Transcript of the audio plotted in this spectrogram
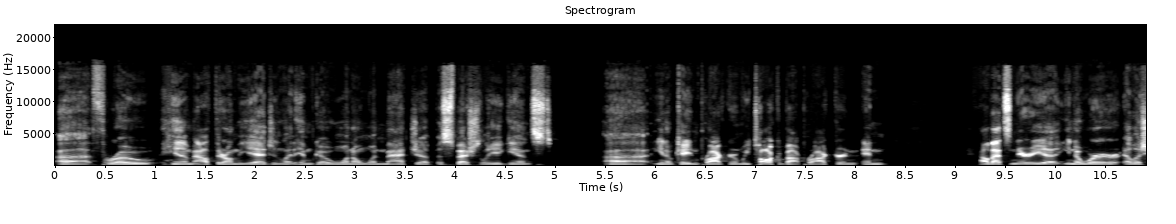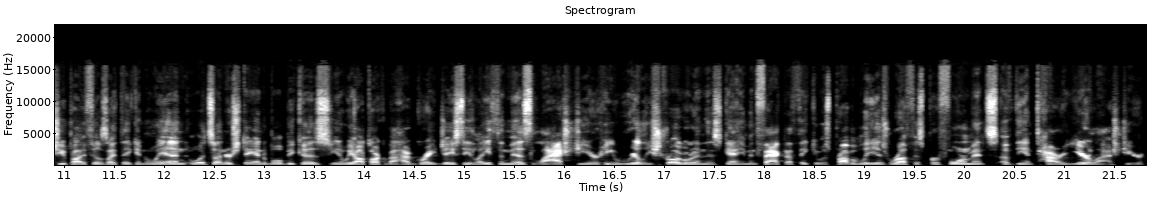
uh, throw him out there on the edge and let him go one on one matchup, especially against uh, you know Kadyn Proctor. And we talk about Proctor and, and how that's an area you know where LSU probably feels like they can win. What's understandable because you know we all talk about how great JC Latham is. Last year he really struggled in this game. In fact, I think it was probably his roughest performance of the entire year last year.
